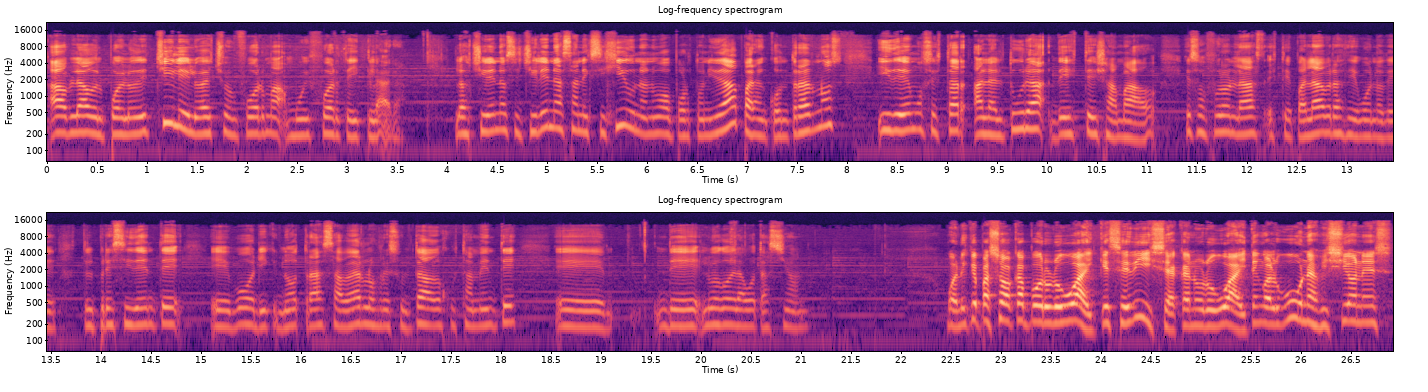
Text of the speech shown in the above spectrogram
Ha hablado el pueblo de Chile y lo ha hecho en forma muy fuerte y clara. Los chilenos y chilenas han exigido una nueva oportunidad para encontrarnos y debemos estar a la altura de este llamado. Esas fueron las este, palabras de, bueno, del presidente eh, Boric, ¿no? tras saber los resultados justamente eh, de, luego de la votación. Bueno, ¿y qué pasó acá por Uruguay? ¿Qué se dice acá en Uruguay? Tengo algunas visiones,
